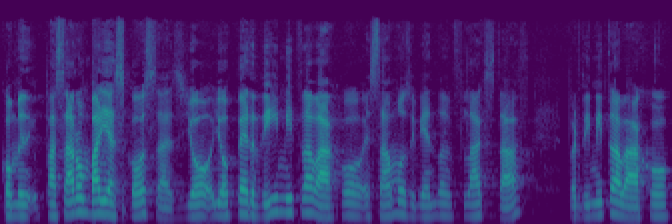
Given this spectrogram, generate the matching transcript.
come- pasaron varias cosas. Yo, yo perdí mi trabajo, estábamos viviendo en Flagstaff, perdí mi trabajo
